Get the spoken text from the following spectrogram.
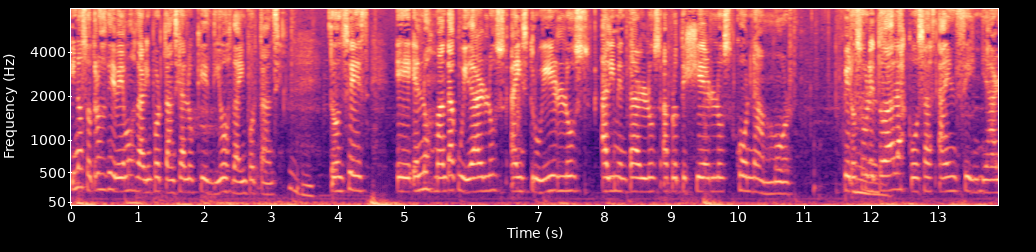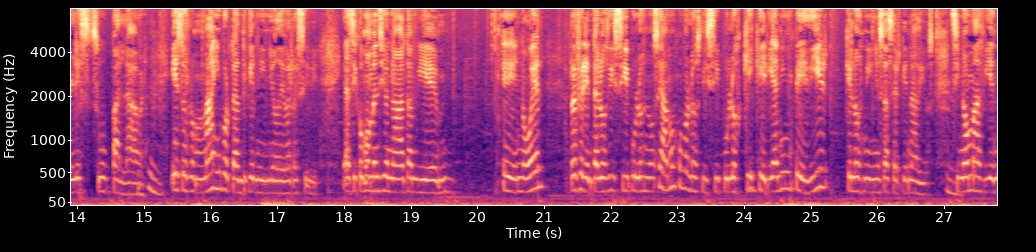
Y nosotros debemos dar importancia a lo que Dios da importancia. Entonces, eh, Él nos manda a cuidarlos, a instruirlos, a alimentarlos, a protegerlos con amor. Pero sobre todas las cosas, a enseñarles su palabra. Eso es lo más importante que el niño debe recibir. Y así como mencionaba también eh, Noel, referente a los discípulos, no seamos como los discípulos que querían impedir que los niños se acerquen a Dios, sino más bien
